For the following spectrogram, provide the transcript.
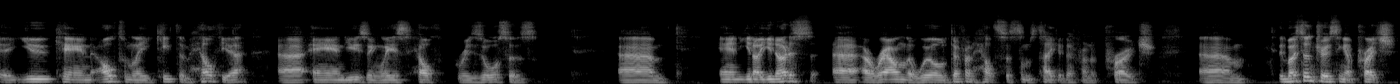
uh, you can ultimately keep them healthier uh, and using less health resources. Um, and you know, you notice around the world, different health systems take a different approach. Um, the most interesting approach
